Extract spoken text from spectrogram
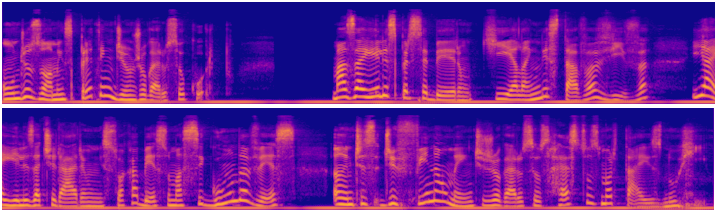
onde os homens pretendiam jogar o seu corpo. Mas aí eles perceberam que ela ainda estava viva e aí eles atiraram em sua cabeça uma segunda vez antes de finalmente jogar os seus restos mortais no rio.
